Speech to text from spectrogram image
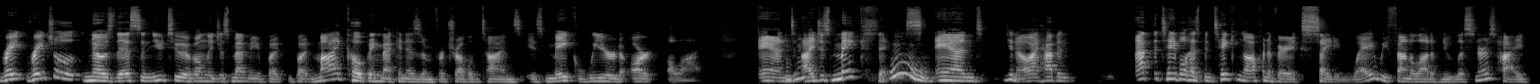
Ra- Rachel knows this, and you two have only just met me, but but my coping mechanism for troubled times is make weird art a lot, and Mhm. I just make things, Mm. and you know, I haven't. At the table has been taking off in a very exciting way. We found a lot of new listeners. Hi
